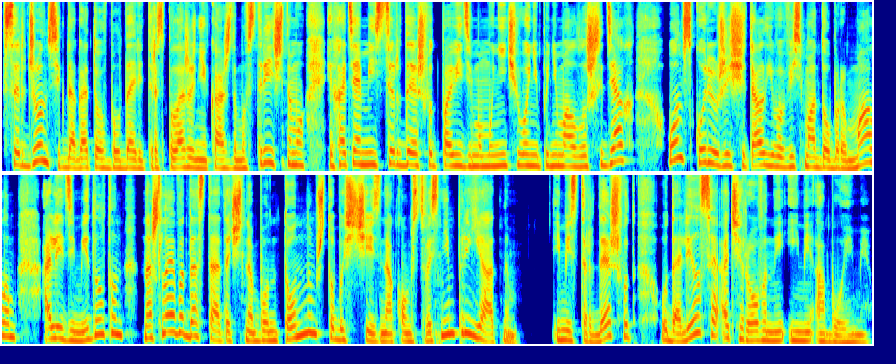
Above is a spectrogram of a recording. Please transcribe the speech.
сэр Джон всегда готов был дарить расположение каждому встречному, и хотя мистер Дэшвуд, по-видимому, ничего не понимал в лошадях, он вскоре уже считал его весьма добрым малым, а леди Миддлтон нашла его достаточно бонтонным, чтобы счесть знакомство с ним приятным. И мистер Дэшвуд удалился, очарованный ими обоими.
